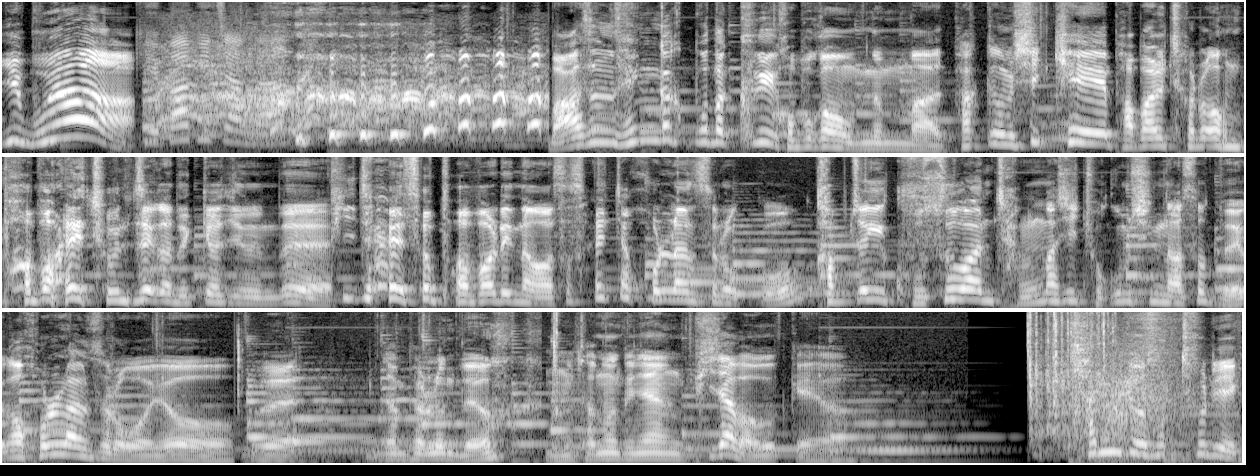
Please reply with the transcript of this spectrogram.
이게 뭐야? 대박이잖아. 맛은 생각보다 크게 거부감 없는 맛. 가끔 식혜의 밥알처럼 밥알의 존재가 느껴지는데 피자에서 밥알이 나와서 살짝 혼란스럽고 갑자기 구수한 장맛이 조금씩 나서 뇌가 혼란스러워요. 왜? 전 별론데요. 음, 저는 그냥 피자 먹을게요. 판교 사투리에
